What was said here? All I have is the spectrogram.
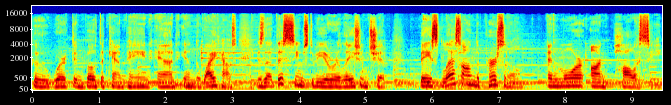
who worked in both the campaign and in the White House, is that this seems to be a relationship based less on the personal and more on policy.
